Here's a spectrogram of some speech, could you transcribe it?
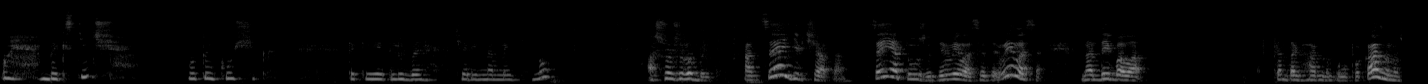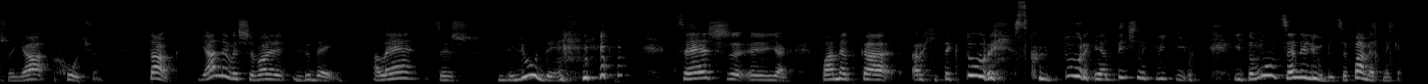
Ой, бекстіч. Отой кущик. Такий, як любить чарівна мить. Ну, а що ж робити? А це, дівчата, це я теж дивилася, дивилася, надибала. Там так гарно було показано, що я хочу. Так, я не вишиваю людей, але це ж не люди. Це ж е, як пам'ятка архітектури, скульптури і античних віків. І тому це не люди, це пам'ятники.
